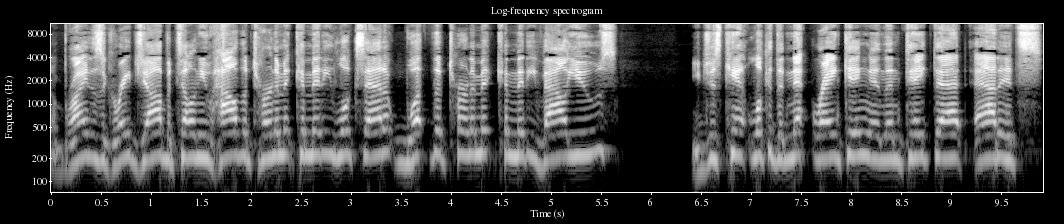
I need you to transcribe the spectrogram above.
Now, Brian does a great job of telling you how the tournament committee looks at it, what the tournament committee values. You just can't look at the net ranking and then take that at its,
